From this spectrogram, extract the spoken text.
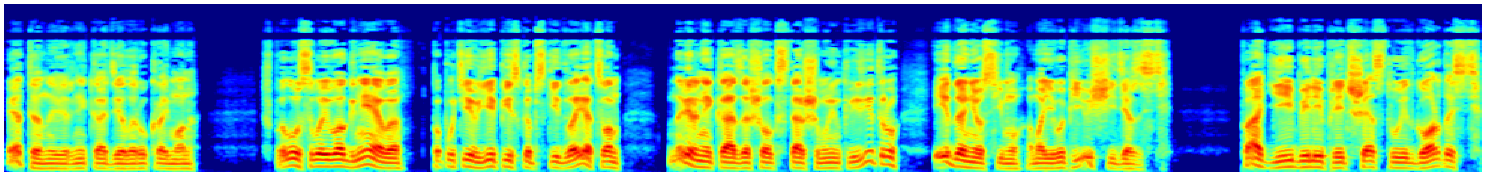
Это наверняка дело рук Раймона. В пылу своего гнева по пути в епископский дворец он наверняка зашел к старшему инквизитору и донес ему о моей вопиющей дерзости. Погибели предшествует гордость.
